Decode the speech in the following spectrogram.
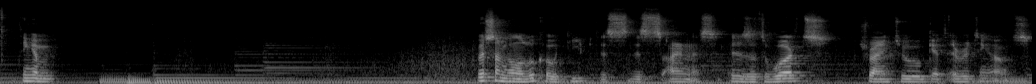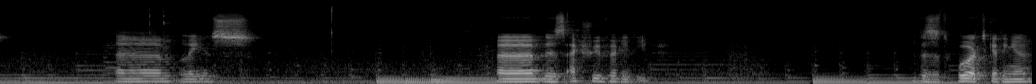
I think I'm. First, I'm gonna look how deep this this iron is. Is it worth trying to get everything out? Um, layers. Um, this is actually very deep. But is it worth getting a?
